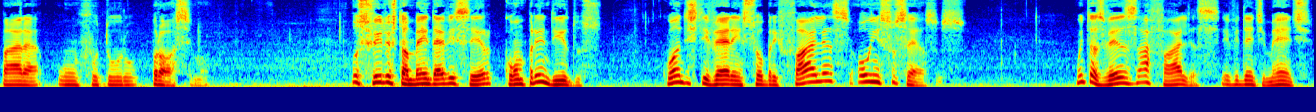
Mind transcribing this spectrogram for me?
para um futuro próximo. Os filhos também devem ser compreendidos quando estiverem sobre falhas ou insucessos. Muitas vezes há falhas, evidentemente,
